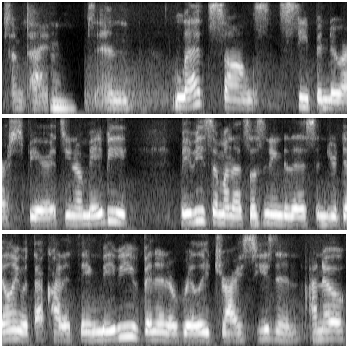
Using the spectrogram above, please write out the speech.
sometimes mm. and let songs seep into our spirits. You know, maybe maybe someone that's listening to this and you're dealing with that kind of thing, maybe you've been in a really dry season. I know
